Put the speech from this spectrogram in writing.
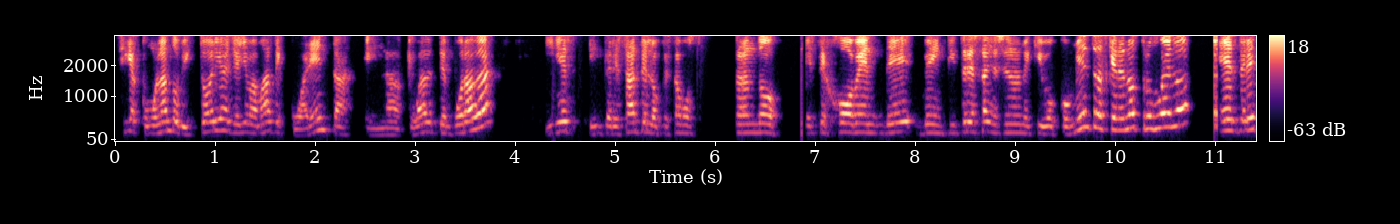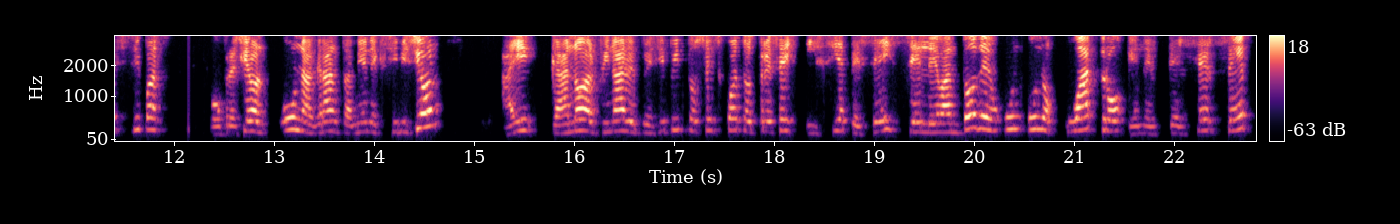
sigue acumulando victorias, ya lleva más de 40 en la que va de temporada y es interesante lo que está mostrando este joven de 23 años, si no me equivoco. Mientras que en el otro duelo, Esberet y Sipas ofrecieron una gran también exhibición. Ahí ganó al final el Principito 6-4, 3-6 y 7-6. Se levantó de un 1-4 en el tercer set,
